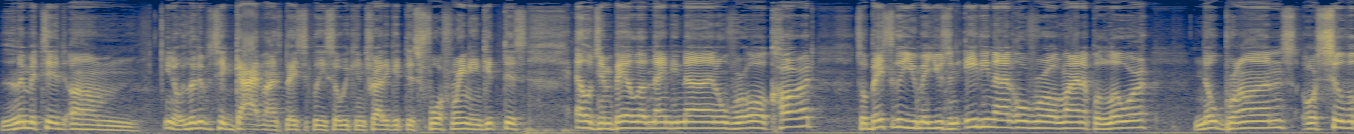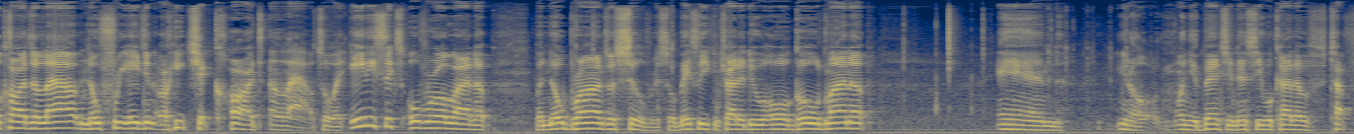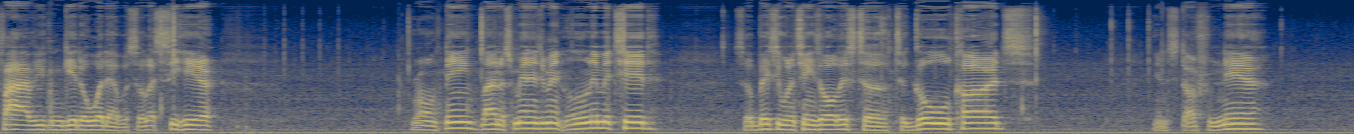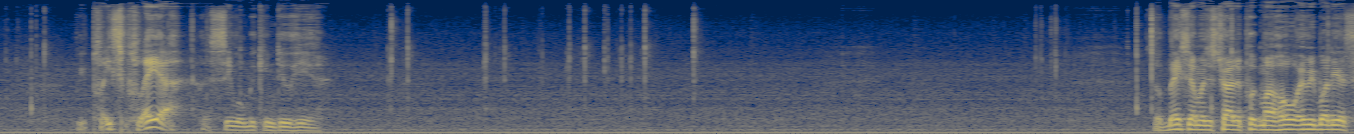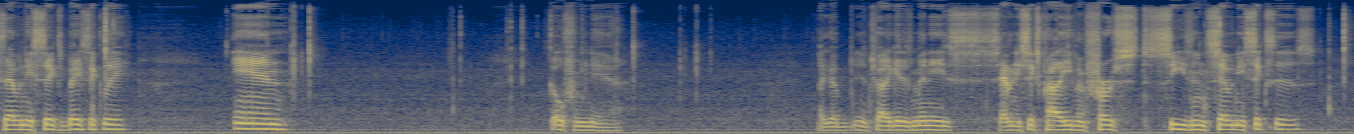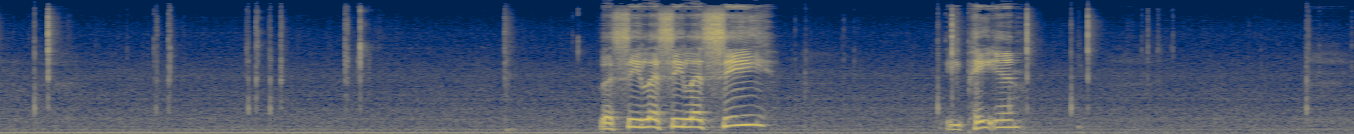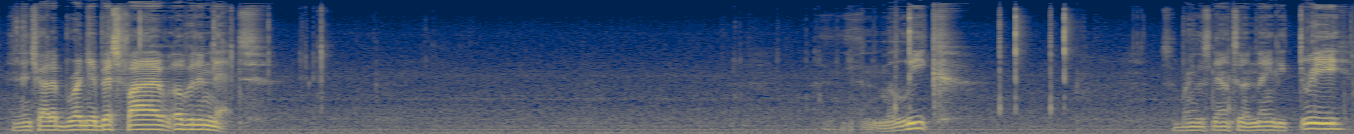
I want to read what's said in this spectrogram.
limited, um, you know, limited guidelines basically, so we can try to get this fourth ring and get this Elgin Baylor 99 overall card. So basically, you may use an 89 overall lineup or lower. No bronze or silver cards allowed. No free agent or heat check cards allowed. So an 86 overall lineup, but no bronze or silver. So basically, you can try to do an all gold lineup and you know on your bench and then see what kind of top five you can get or whatever. So let's see here. Wrong thing. Lineups management limited. So basically, want to change all this to to gold cards and start from there. Replace player. Let's see what we can do here. So basically, I'm gonna just try to put my whole everybody at 76 basically, and go from there. Like I you know, try to get as many 76, probably even first season 76s. Let's see, let's see, let's see. E. Payton. And then try to run your best five other than that. Malik. So brings us down to a 93.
